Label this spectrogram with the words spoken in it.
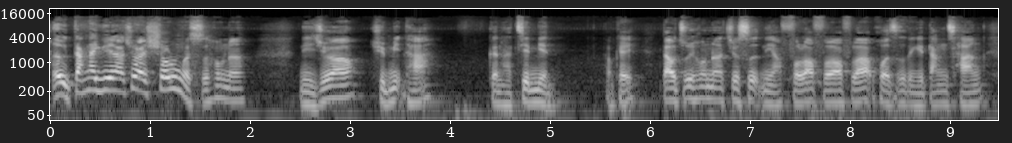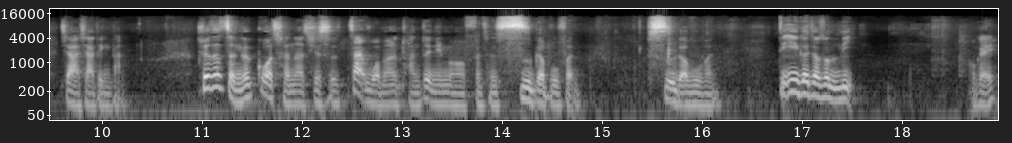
而当他约他出来 showroom 的时候呢，你就要去 meet 他，跟他见面。OK，到最后呢，就是你要 follow follow follow，或者是你当场叫他下订单。所以这整个过程呢，其实在我们的团队里面我分成四个部分，四个部分。第一个叫做 lead，OK，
